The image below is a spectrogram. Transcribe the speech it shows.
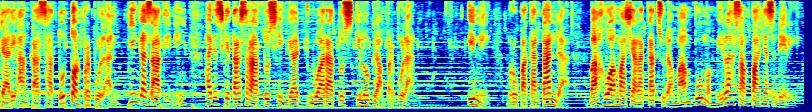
dari angka 1 ton per bulan hingga saat ini hanya sekitar 100 hingga 200 kg per bulan. Ini merupakan tanda bahwa masyarakat sudah mampu memilah sampahnya sendiri.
